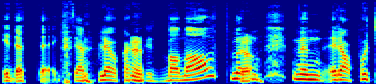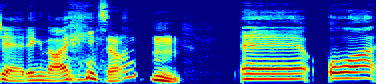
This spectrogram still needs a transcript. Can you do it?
i dette eksempelet, og kanskje litt banalt, men, men rapportering da, ikke Ja. sant? Mm. Eh, og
